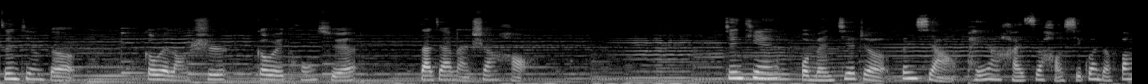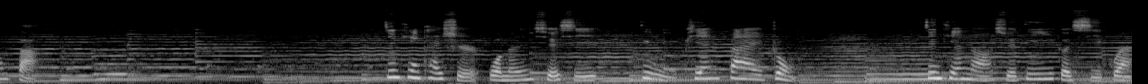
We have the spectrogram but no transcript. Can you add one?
尊敬的各位老师、各位同学，大家晚上好。今天我们接着分享培养孩子好习惯的方法。今天开始，我们学习第五篇《泛爱众》。今天呢，学第一个习惯：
